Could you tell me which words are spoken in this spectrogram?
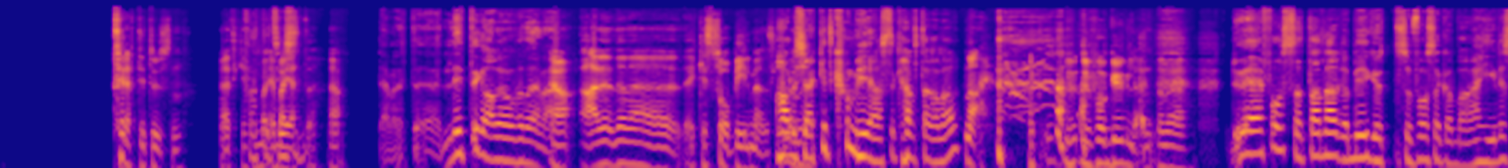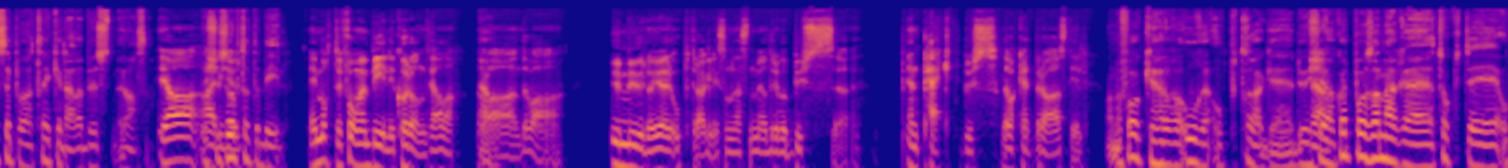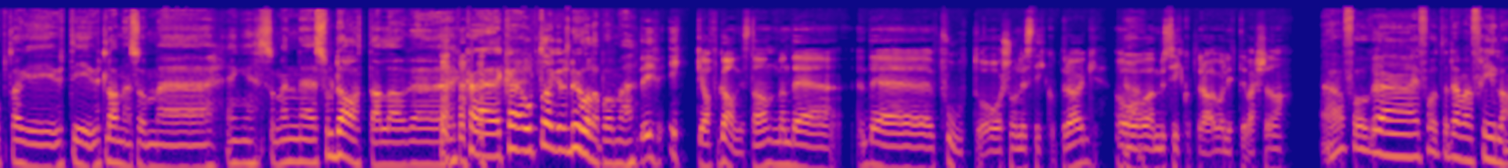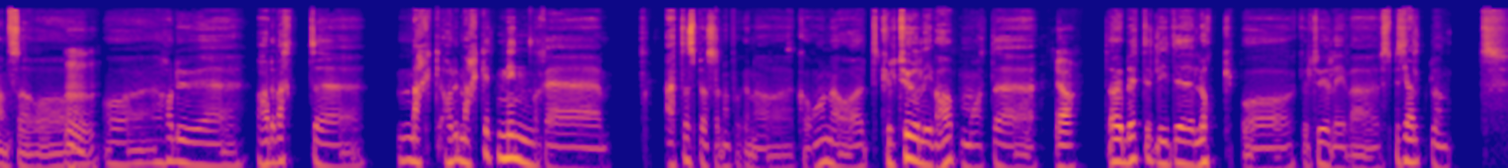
30 000. Jeg vet ikke. 000. bare- Jeg bare gjetter. Ja. Det var litt, eh, litt grann overdrevet. Ja, nei, den- er ikke så bilmenneske. Har du men- sjekket hvor mye hestekrefter han har? Nei. Du, du får google den. Men det, Du er fortsatt den der bygutten som fortsatt kan bare hive seg på trikken eller bussen. Altså. ja, ikke så opptatt av bil. Jeg måtte få meg bil i koronatida, da. Det Ja. var, det var umulig å gjøre oppdrag liksom, nesten med å drive og busse. En packed buss. Det var ikke et bra stil. Og når folk hører ordet oppdrag eh, Du er ikke Ja. akkurat på sånn der eh, tokt i oppdrag i, ute i utlandet som, eh, en, som en soldat, eller eh, hva, er- hva er oppdraget du holder på med? Det er ikke Afghanistan, men det, det er foto- og journalistikkoppdrag. Og Ja. musikkoppdrag og litt diverse, da. Ja, for eh, i forhold til det å være frilanser, og, Mm. og har du Har det vært merk, Har du merket mindre etterspørsel nå pga. korona, og at kulturlivet har på en måte Ja, Det har jo blitt et lite lokk på kulturlivet, spesielt blant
